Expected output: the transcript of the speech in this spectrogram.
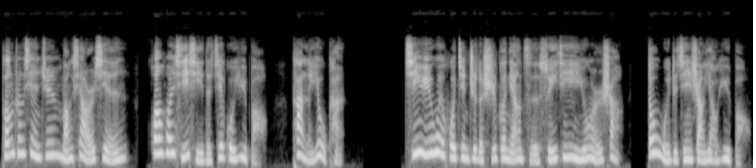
彭城县君忙笑而谢恩，欢欢喜喜地接过玉宝。看了又看，其余未获禁制的十阁娘子随即一拥而上，都围着金上要玉宝。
